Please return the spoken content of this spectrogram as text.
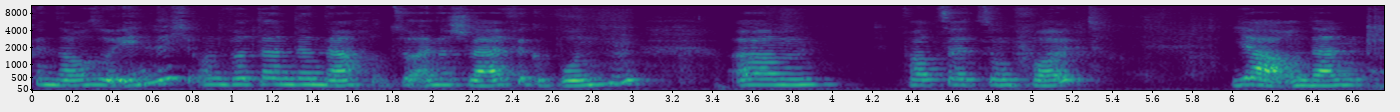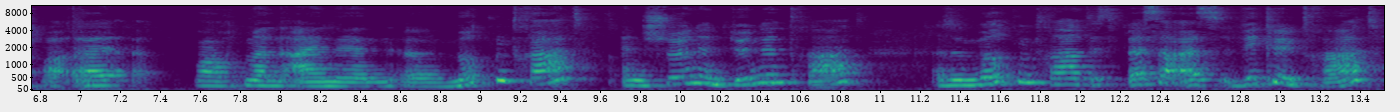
genauso ähnlich, und wird dann danach zu einer Schleife gebunden. Ähm, Fortsetzung folgt. Ja, und dann äh, braucht man einen äh, Myrtendraht, einen schönen dünnen Draht. Also Myrtendraht ist besser als Wickeldraht.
